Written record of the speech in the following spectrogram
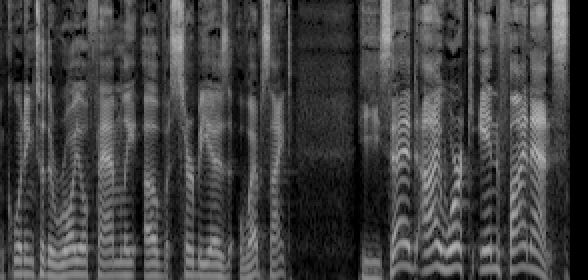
according to the royal family of Serbia's website. He said, I work in finance.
